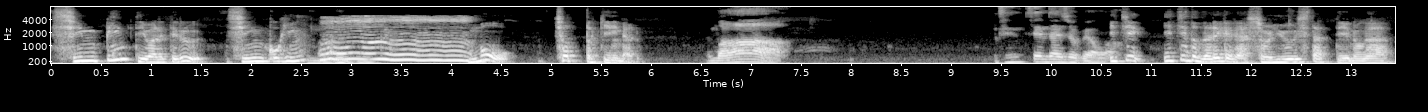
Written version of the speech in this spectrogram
新品って言われてる新古品うんうんうんうんうん。もう、ちょっと気になる。まあ、全然大丈夫やわ。一、一度誰かが所有したっていうのが、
